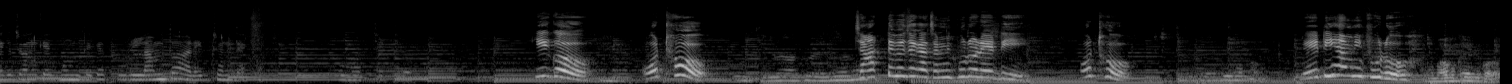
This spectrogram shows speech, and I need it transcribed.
একজনকে ঘুম থেকে তুললাম তো আরেকজন দেখো ঘুমোচ্ছে কি গো? ওঠো। চারটে বেজে গেছে আমি পুরো রেডি ওঠো। রেডি আমি পুরো। বাবুকে রেডি করো।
